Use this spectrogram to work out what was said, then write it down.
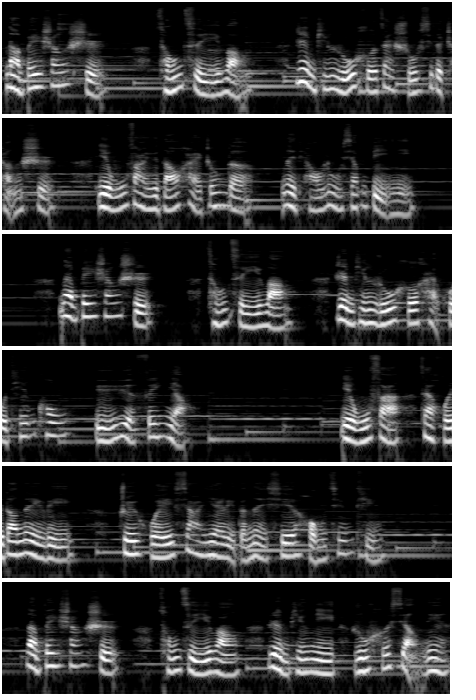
那悲伤是，从此以往，任凭如何再熟悉的城市，也无法与脑海中的那条路相比拟。那悲伤是，从此以往，任凭如何海阔天空，鱼跃飞鸟。也无法再回到那里，追回夏夜里的那些红蜻蜓。那悲伤是，从此以往，任凭你如何想念，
